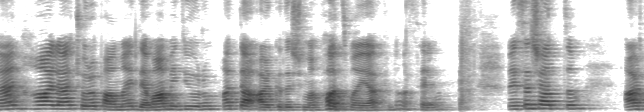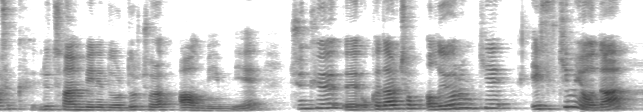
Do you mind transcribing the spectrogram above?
ben hala çorap almaya devam ediyorum. Hatta arkadaşıma Fatma'ya buradan selam. Mesaj attım. Artık lütfen beni durdur çorap almayayım diye. Çünkü e, o kadar çok alıyorum ki eskimiyor da.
